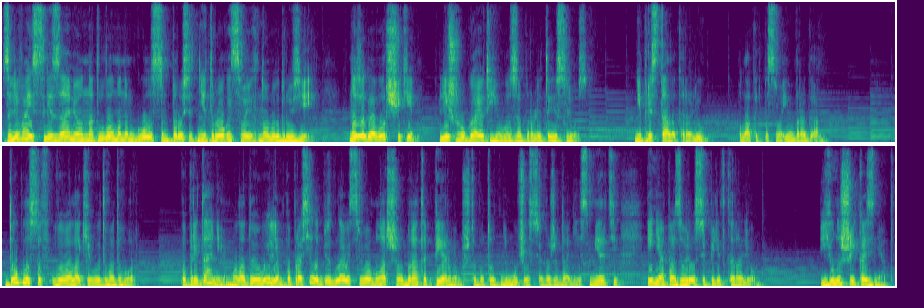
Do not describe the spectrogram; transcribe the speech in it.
Заливаясь слезами, он надломанным голосом просит не трогать своих новых друзей. Но заговорщики лишь ругают его за пролитые слезы. Не пристало королю плакать по своим врагам. Дугласов выволакивают во двор. По преданию, молодой Уильям попросил обезглавить своего младшего брата первым, чтобы тот не мучился в ожидании смерти и не опозорился перед королем. Юношей казнят,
